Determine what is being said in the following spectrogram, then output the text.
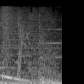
Woo!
